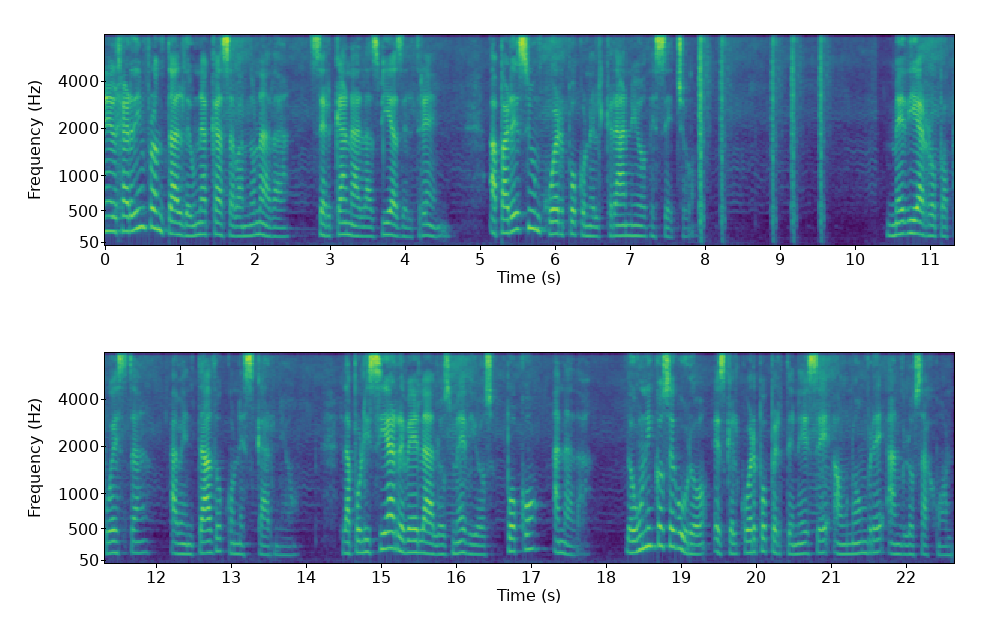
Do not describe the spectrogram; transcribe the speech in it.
En el jardín frontal de una casa abandonada, cercana a las vías del tren, aparece un cuerpo con el cráneo deshecho. Media ropa puesta, aventado con escarnio. La policía revela a los medios poco a nada. Lo único seguro es que el cuerpo pertenece a un hombre anglosajón.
